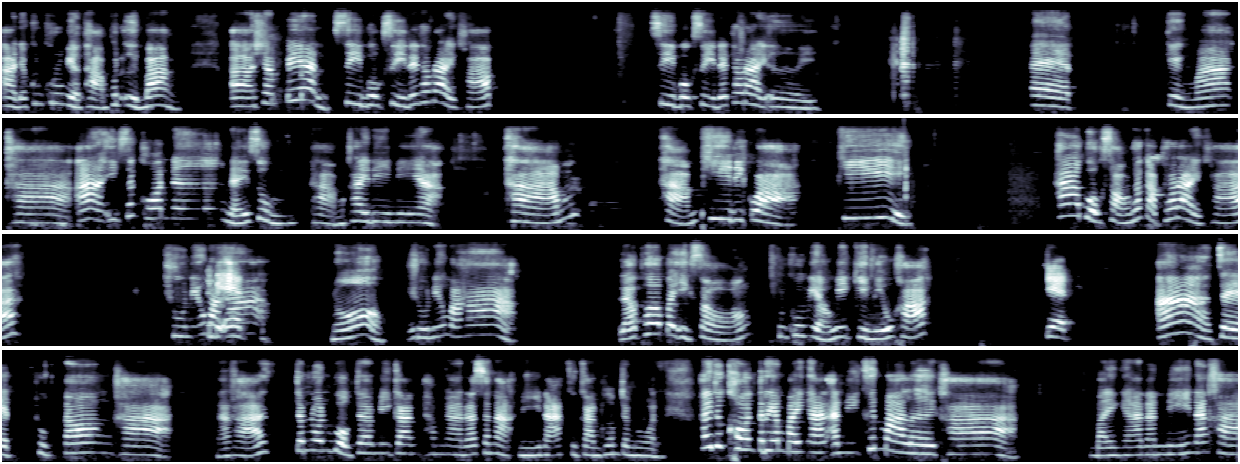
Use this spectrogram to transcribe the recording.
อ่าเดี๋ยวคุณครูเหมียวถามคนอื่นบ้างอ่าแชมเปี้ยนสี่บวกสี่ได้เท่าไหร่ครับสี่บวกสี่ได้เท่าไหร่เอ่ยแปดเก่งมากค่ะ อ่า อีกสักคนหนึ่งไหนสุ่มถามใครดีเนี่ย ถาม ถามพีดีกว่า พีห้าบวกสองเท่ากับเท่าไหร่คะ ชูนิ้วมาสิบเอ็ห้าดโน ชูนิ้วมาห้า แล้วเพิ่มไปอีกสอง คุณครูเหมียวมีกี่นิ้วคะ เจ็ดอ่าเจ็ดถูกต้องค่ะนะคะจำนวนบวกจะมีการทำงานลักษณะนี้นะ คือการเพิ่มจำนวน ให้ทุกคนเตรียมใบงานอันนี้ขึ้นมาเลยค่ะ ใบงานอันนี้นะคะ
